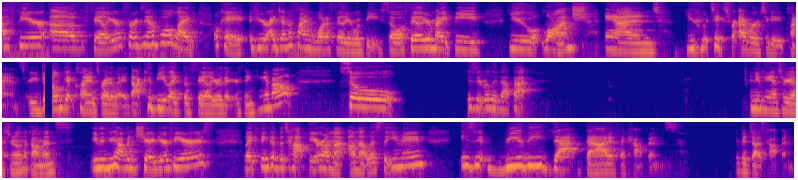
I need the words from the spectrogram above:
a fear of failure, for example, like, okay, if you're identifying what a failure would be, so a failure might be you launch and you it takes forever to get clients or you don't get clients right away. That could be like the failure that you're thinking about. So, is it really that bad? And you can answer yes or no in the comments even if you haven't shared your fears like think of the top fear on that on that list that you made. Is it really that bad if it happens? If it does happen.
